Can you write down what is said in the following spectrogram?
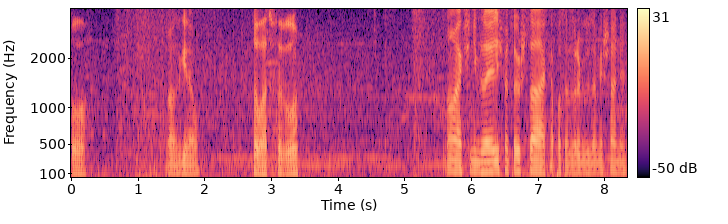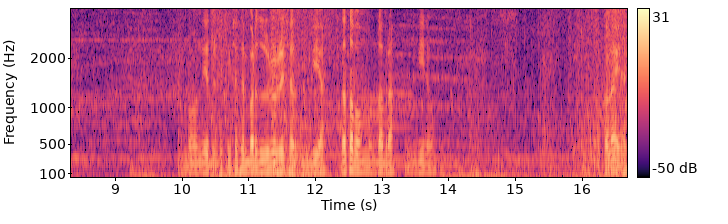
O, O, zginął. to łatwe było. No, jak się nim zajęliśmy, to już tak, a potem zrobił zamieszanie. Bo on jednym takim ciosem bardzo dużo życia zbija. Za tobą, dobra, zginął. Kolejny.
